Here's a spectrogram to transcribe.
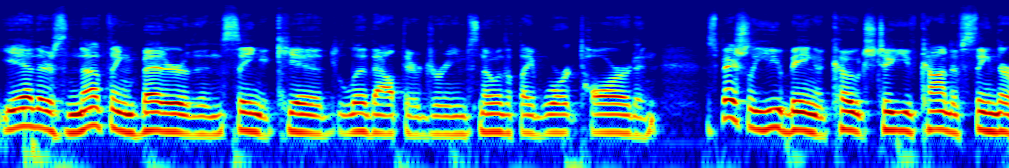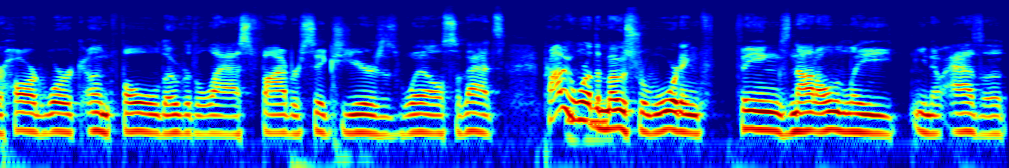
Yeah, there's nothing better than seeing a kid live out their dreams, knowing that they've worked hard, and especially you being a coach too. You've kind of seen their hard work unfold over the last five or six years as well. So that's probably one of the most rewarding things, not only you know as a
